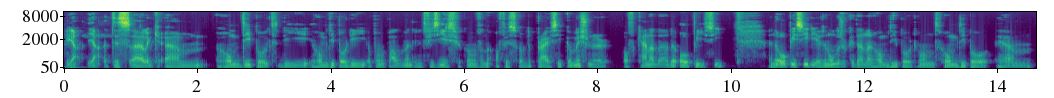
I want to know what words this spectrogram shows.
Ja, ja, het is eigenlijk um, Home Depot die, Home Depot die op een bepaald moment in het vizier is gekomen van de Office of the Privacy Commissioner of Canada, de OPC. En de OPC die heeft een onderzoek gedaan naar Home Depot, want Home Depot um,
